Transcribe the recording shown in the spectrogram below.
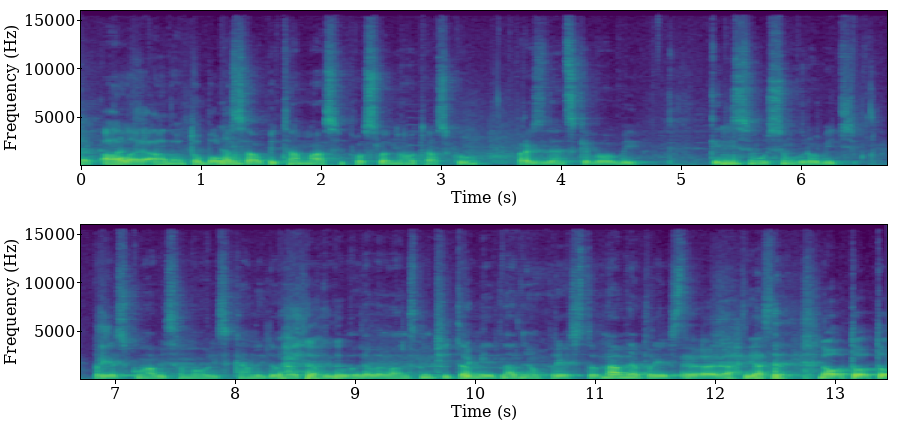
Tak, tak. Ale áno, to bolo... Ja sa opýtam asi poslednú otázku. Prezidentské voľby. Kedy mm. si musím urobiť prieskum, aby sa mohli skandidovať, aby bol relevantný, či tam je na, neho priestor, na mňa priestor. Jasne. No to, to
